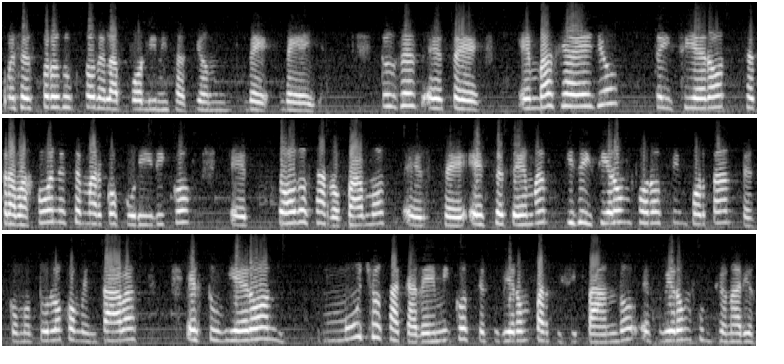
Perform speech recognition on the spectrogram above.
pues es producto de la polinización de, de ellas. Entonces, este, en base a ello, se hicieron, se trabajó en este marco jurídico, eh, todos arropamos este, este tema y se hicieron foros importantes, como tú lo comentabas, estuvieron muchos académicos que estuvieron participando, estuvieron funcionarios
